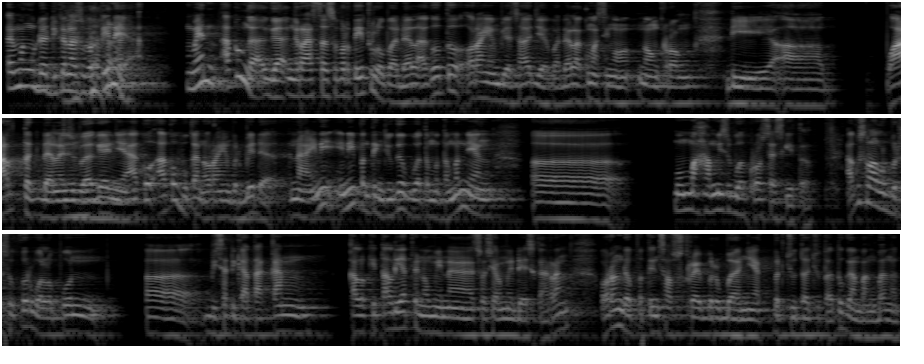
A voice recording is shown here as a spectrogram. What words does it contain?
emang udah dikenal seperti ini ya? Men aku nggak nggak ngerasa seperti itu loh. Padahal aku tuh orang yang biasa aja. Padahal aku masih nongkrong di uh, warteg dan lain hmm. sebagainya. Hmm. Aku aku bukan orang yang berbeda. Nah ini ini penting juga buat teman-teman yang uh, memahami sebuah proses gitu. Aku selalu bersyukur walaupun uh, bisa dikatakan kalau kita lihat fenomena sosial media sekarang orang dapetin subscriber banyak berjuta-juta tuh gampang banget.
